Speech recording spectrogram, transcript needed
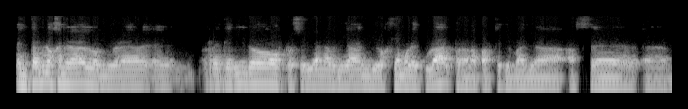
en términos generales, los niveles eh, requeridos pues, serían habilidad en biología molecular para la parte que vaya a hacer eh,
